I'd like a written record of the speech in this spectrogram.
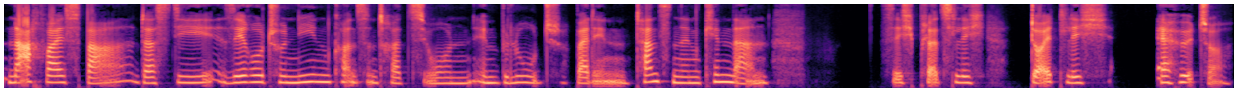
nachweisbar, dass die Serotoninkonzentration im Blut bei den tanzenden Kindern sich plötzlich deutlich erhöhte,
